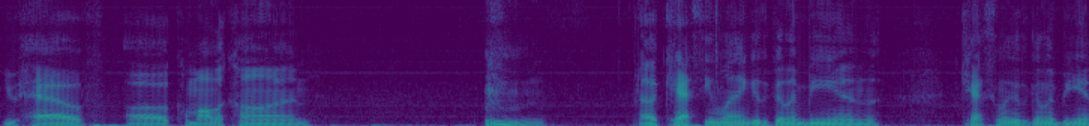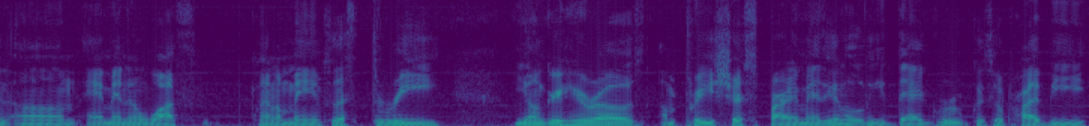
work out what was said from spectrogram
you have uh, Kamala Khan, uh, Cassie Lang is gonna be in. Cassie Lang is gonna be in um, Ant Man and Wasp Quantumania, so that's three younger heroes. I'm pretty sure Spider Man is gonna lead that group because he'll probably be,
